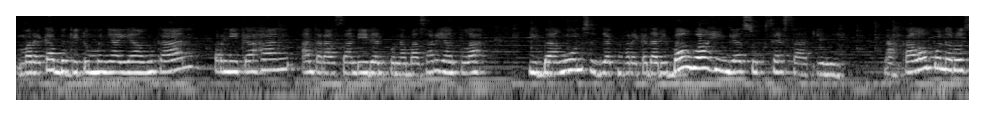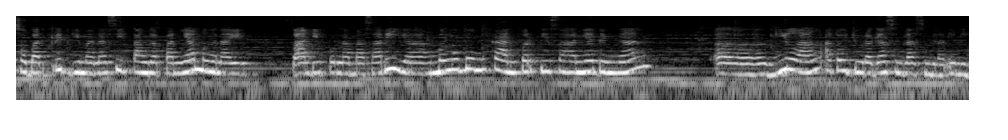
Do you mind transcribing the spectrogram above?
mereka begitu menyayangkan pernikahan antara Sandi dan Purnamasari yang telah dibangun sejak mereka dari bawah hingga sukses saat ini. Nah, kalau menurut Sobat Grid gimana sih tanggapannya mengenai Sandi Purnamasari yang mengumumkan perpisahannya dengan uh, Gilang atau Juragan 99 ini?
